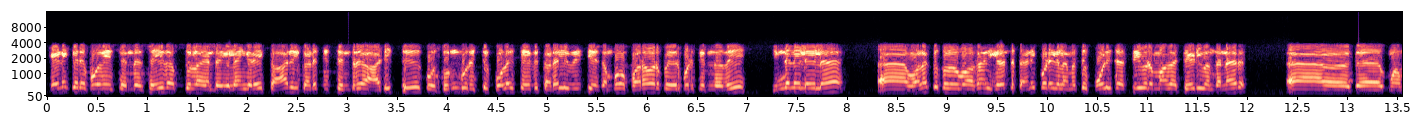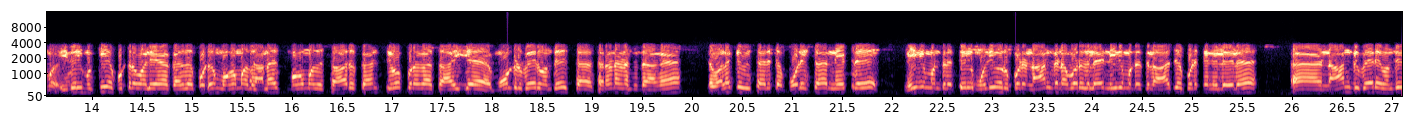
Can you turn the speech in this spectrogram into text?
கேணிக்கரை பகுதியைச் சேர்ந்த சயித் அப்துல்லா என்ற இளைஞரை காரில் கடத்தி சென்று அடித்து கொ- கொலை செய்து கடலில் வீசிய சம்பவம் பரபரப்பை ஏற்படுத்தியிருந்தது. இந்த நிலையில வழக்கு தொடர்பாக இரண்டு தனிப்படைகள் அமைத்து போலீசார் தீவிரமாக தேடி வந்தனர். இதில் முக்கிய குற்றவாளியாக கருதப்படும் முகமது அனஸ் முகமது ஷாருக் கான் சிவபிரகாஷ் ஆகிய மூன்று பேர் வந்து ச- சரணடைந்தாங்க இந்த வழக்கு விசாரித்த போலீசார் நேற்று நீதிமன்றத்தில் முதியோர் உட்பட நான்கு நபர்களை நீதிமன்றத்தில் ஆஜர்படுத்திய நிலையில நான்கு பேரை வந்து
